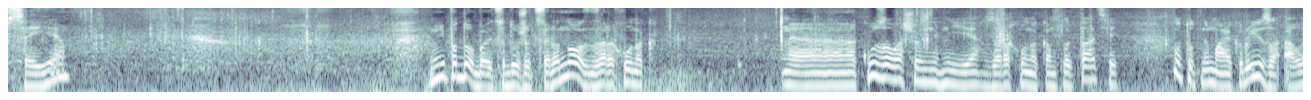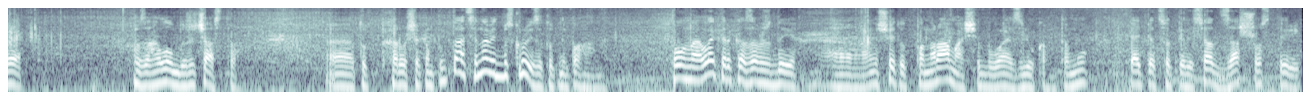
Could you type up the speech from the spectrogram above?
Все є. Мені подобається дуже це Рено за рахунок е, кузова, що в не гніє, за рахунок комплектацій. Ну тут немає круїза, але загалом дуже часто е, тут хороші комплектації, навіть без круїза тут непогано. Повна електрика завжди. Е, і ще тут панорама ще буває з люком. Тому 5550 за шостий рік.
